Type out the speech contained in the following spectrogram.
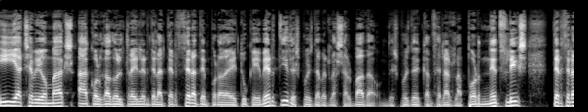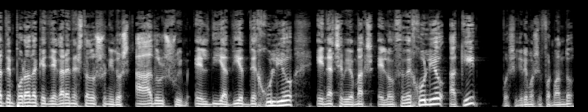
Y HBO Max ha colgado el tráiler de la tercera temporada de Tuca y Bertie, después de haberla salvada, después de cancelarla por Netflix. Tercera temporada que llegará en Estados Unidos a Adult Swim el día 10 de julio, en HBO Max el 11 de julio. Aquí pues seguiremos informando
